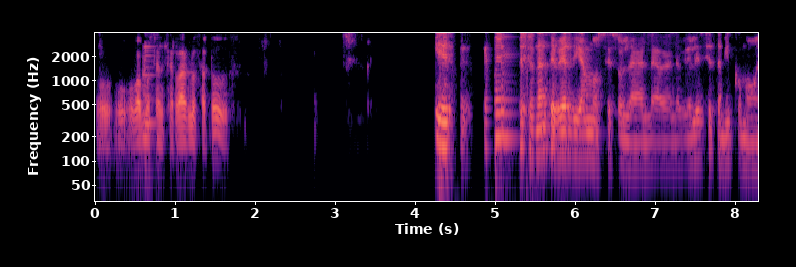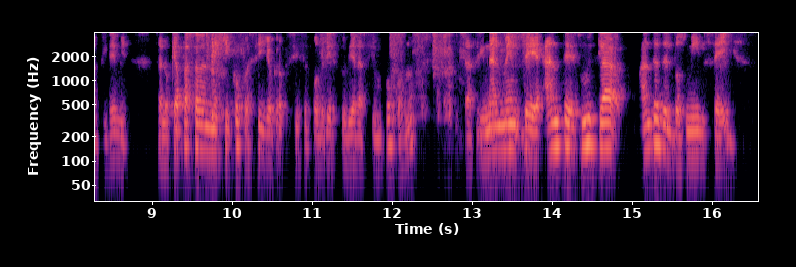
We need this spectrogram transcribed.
o, vamos a encerrarlos a todos. Es muy impresionante ver, digamos, eso, la, la, la, violencia también como epidemia. O sea, lo que ha pasado en México, pues sí, yo creo que sí se podría estudiar así un poco, ¿no? O sea, finalmente, antes, muy claro, antes del 2006,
